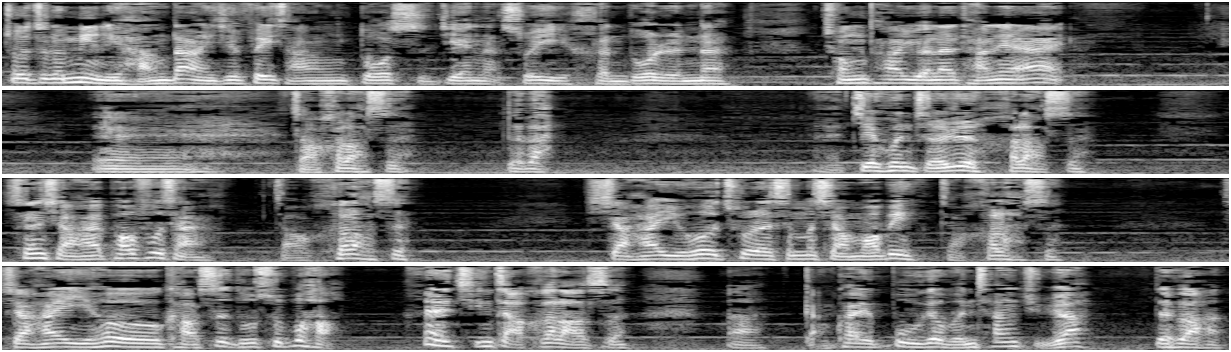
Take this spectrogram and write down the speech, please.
做这个命理行当已经非常多时间了，所以很多人呢从他原来谈恋爱，呃，找何老师，对吧？呃，结婚择日何老师，生小孩剖腹产找何老师，小孩以后出了什么小毛病找何老师，小孩以后考试读书不好，请找何老师。啊，赶快布一个文昌局啊，对吧？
